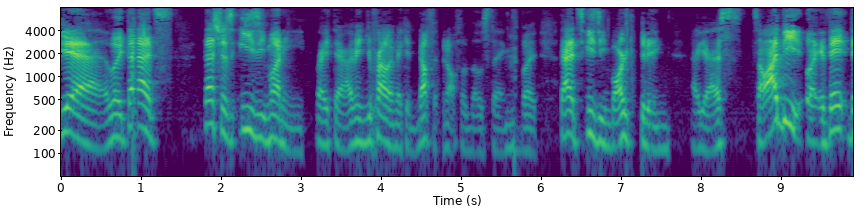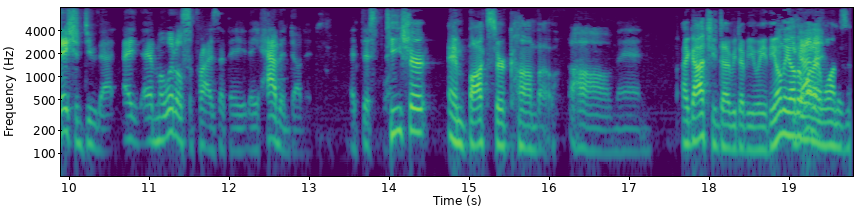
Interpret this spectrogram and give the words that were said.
Yeah, like that's that's just easy money right there. I mean, you're probably making nothing off of those things, but that's easy marketing, I guess. So I'd be like, if they they should do that. I, am a little surprised that they they haven't done it at this point. T-shirt and boxer combo. Oh man, I got you WWE. The only other one it. I want is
